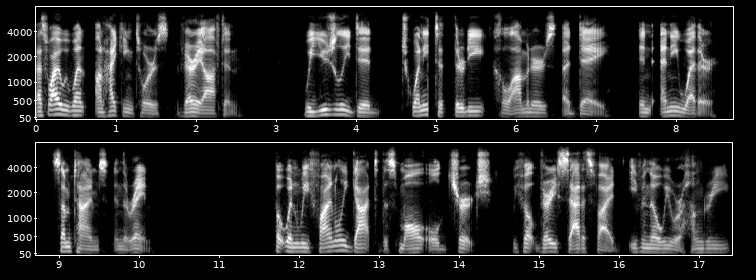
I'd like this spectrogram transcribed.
That's why we went on hiking tours very often. We usually did 20 to 30 kilometers a day in any weather, sometimes in the rain. But when we finally got to the small old church, we felt very satisfied even though we were hungry,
